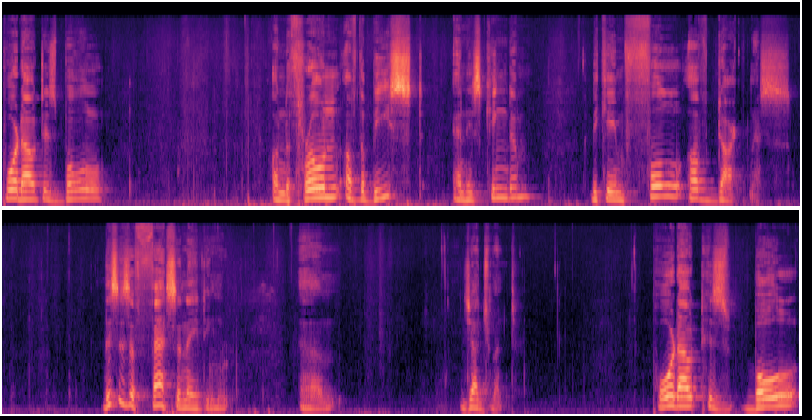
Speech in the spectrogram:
poured out his bowl on the throne of the beast, and his kingdom became full of darkness. This is a fascinating um, judgment. Poured out his bowl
